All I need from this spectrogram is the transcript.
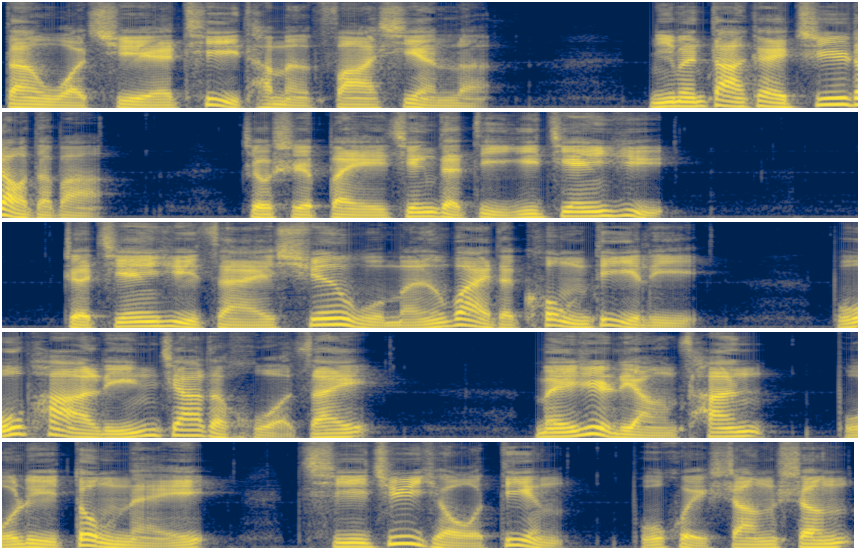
但我却替他们发现了，你们大概知道的吧？就是北京的第一监狱。这监狱在宣武门外的空地里，不怕邻家的火灾。每日两餐，不虑冻馁，起居有定，不会伤生；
